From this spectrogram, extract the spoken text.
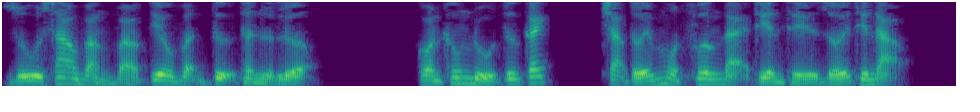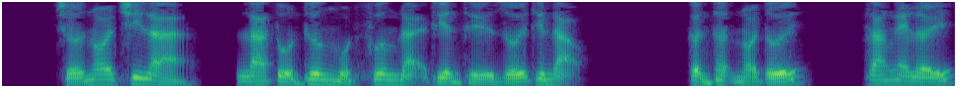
dù sao bằng vào tiêu vận tự thân lực lượng, còn không đủ tư cách chạm tới một phương đại thiên thế giới thiên đạo. Chớ nói chi là là tổn thương một phương đại thiên thế giới thiên đạo. Cẩn thận nói tới, ta nghe lấy.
